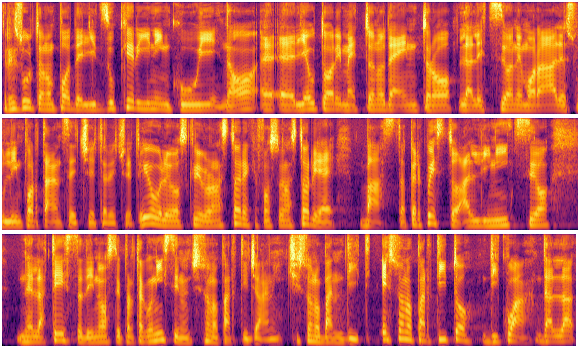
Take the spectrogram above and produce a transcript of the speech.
Risultano un po' degli zuccherini in cui no? eh, eh, gli autori mettono dentro la lezione lezione morale sull'importanza, eccetera, eccetera. Io volevo scrivere una storia che fosse una storia e basta. Per questo all'inizio nella testa dei nostri protagonisti non ci sono partigiani, ci sono banditi. E sono partito di qua, dal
